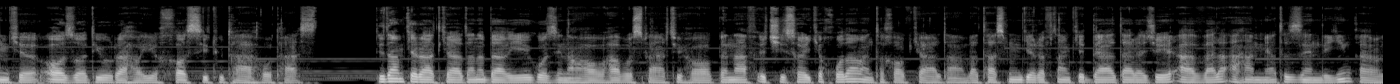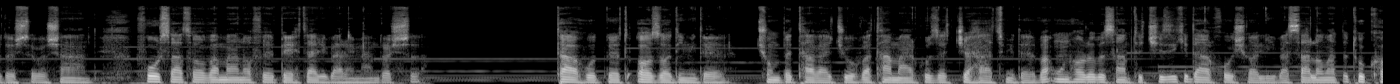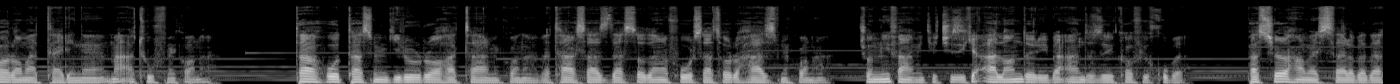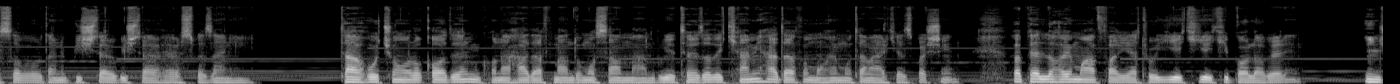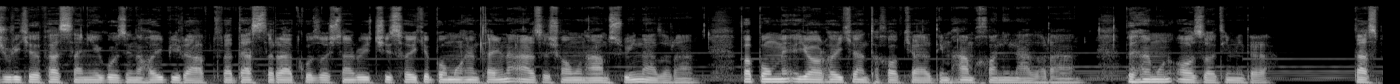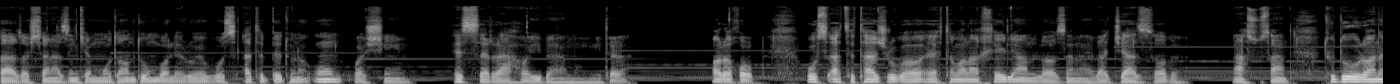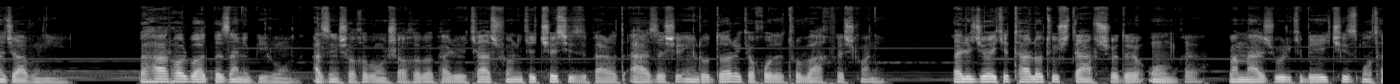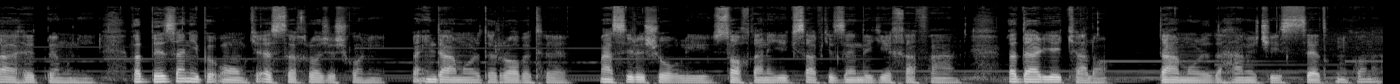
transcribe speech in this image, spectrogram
اینکه آزادی و رهایی خاصی تو تعهد هست. دیدم که رد کردن بقیه گزینه ها و حواس ها به نفع چیزهایی که خودم انتخاب کردم و تصمیم گرفتم که در درجه اول اهمیت زندگیم قرار داشته باشن فرصت ها و منافع بهتری برای من داشته. تعهد بهت آزادی میده چون به توجه و تمرکز جهت میده و اونها رو به سمت چیزی که در خوشحالی و سلامت تو کارآمدترینه معطوف می‌کنه. تعهد تصمیم گیری رو راحت تر می‌کنه و ترس از دست دادن فرصت ها رو حذف می‌کنه. چون می‌فهمی که چیزی که الان داری به اندازه کافی خوبه. پس چرا همش سر به دست آوردن بیشتر و بیشتر حرس بزنی؟ تعهد شما رو قادر می‌کنه هدفمند و مصمم روی تعداد کمی هدف مهم متمرکز باشین و پله های موفقیت رو یکی یکی بالا برین. اینجوری که پستنی گزینه های بی ربط و دست رد گذاشتن روی چیزهایی که با مهمترین ارزش هامون همسویی ندارن و با معیارهایی که انتخاب کردیم همخانی ندارن به همون آزادی میده. دست برداشتن از اینکه مدام دنبال روی وسعت بدون عمق باشیم حس رهایی همون میده. آره خب وسعت تجربه ها احتمالا خیلی هم لازمه و جذابه مخصوصا تو دوران جوونی به هر حال باید بزنی بیرون. از این شاخه به اون شاخه بپری و کشف کنی که چه چیزی برات ارزش این رو داره که خودت رو وقفش کنی. ولی جایی که طلا توش دفع شده عمقه و مجبوری که به یک چیز متعهد بمونی و بزنی به عمق که استخراجش کنی و این در مورد رابطه مسیر شغلی ساختن یک سبک زندگی خفن و در یک کلام در مورد همه چیز صدق می‌کنه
